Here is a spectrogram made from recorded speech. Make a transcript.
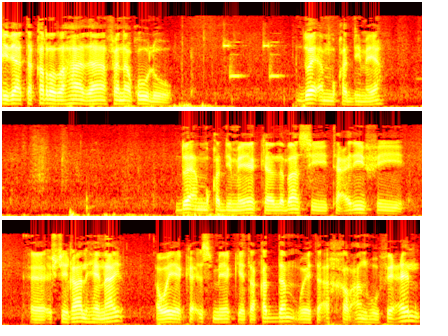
إذا تقرر هذا فنقول دوء مقدمة. دوء مقدمة كلباس تعريف آه، اشتغال هناي أو كاسمك يتقدم ويتأخر عنه فعل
